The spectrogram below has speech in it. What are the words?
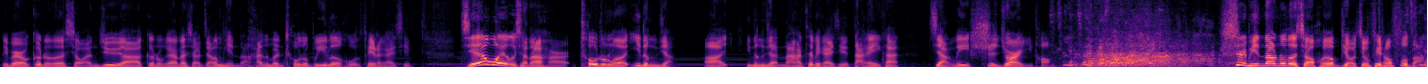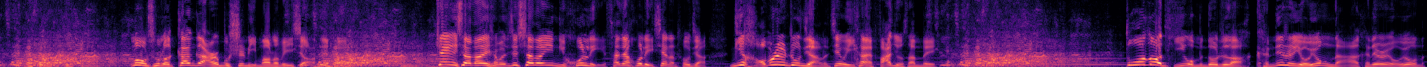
里边有各种的小玩具啊，各种各样的小奖品的，孩子们抽的不亦乐乎，非常开心。结果有个小男孩抽中了一等奖啊，一等奖，男孩特别开心，打开一看，奖励试卷一套。视频当中的小朋友表情非常复杂，露出了尴尬而不失礼貌的微笑。这个相当于什么？就相当于你婚礼参加婚礼现场抽奖，你好不容易中奖了，结果一看罚酒三杯。多做题我们都知道肯定是有用的啊，肯定是有用的。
